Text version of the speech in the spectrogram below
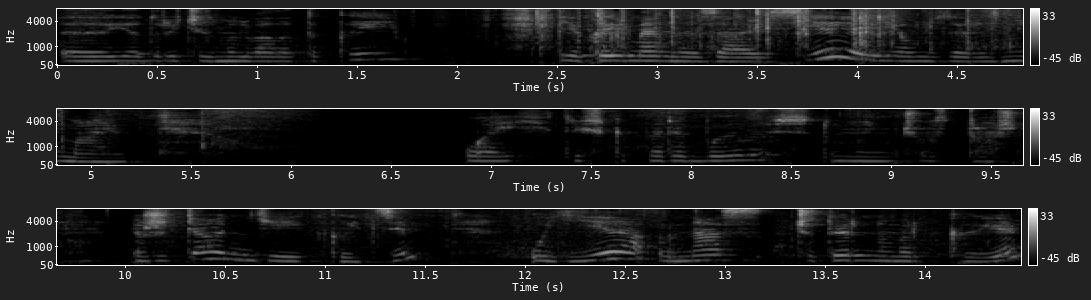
Е, я, до речі, змалювала такий, який в мене зараз є, я його зараз знімаю. Ой, трішки перебилось, тому нічого страшного. Життя однієї киці. У Є в нас чотири номерки.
